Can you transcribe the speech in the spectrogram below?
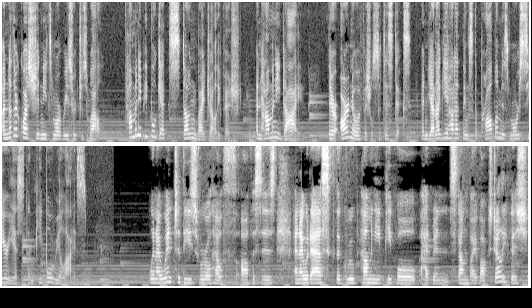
Another question needs more research as well. How many people get stung by jellyfish? And how many die? There are no official statistics, and Yanagihara thinks the problem is more serious than people realize. When I went to these rural health offices and I would ask the group how many people had been stung by box jellyfish,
